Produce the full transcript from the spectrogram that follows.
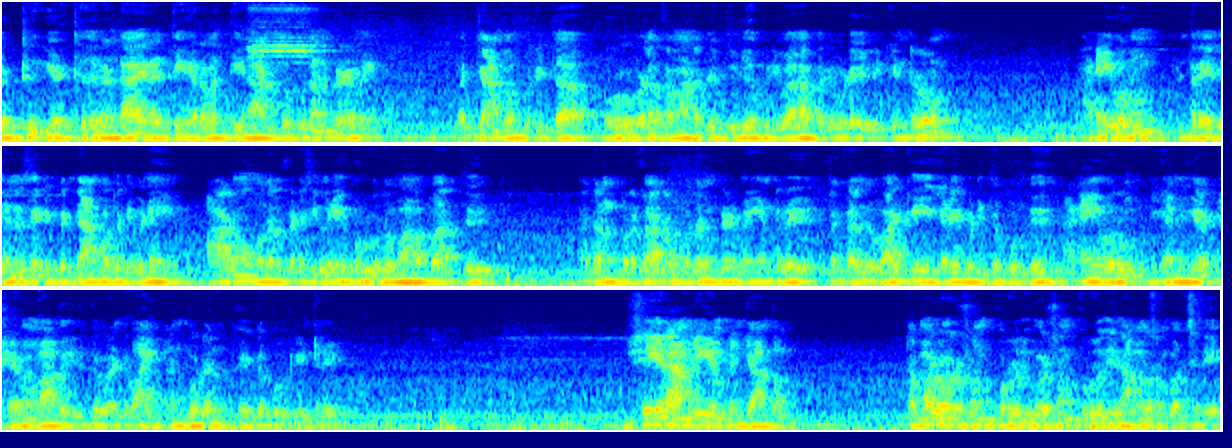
எட்டு எட்டு ரெண்டாயிரத்தி இருபத்தி நான்கு புதன்கிழமை. பஞ்சாங்கம் குறித்த முழு விளக்கமானது வீடியோ பிரிவாக பதிவிட இருக்கின்றோம். அனைவரும் இன்றைய தினசரி பஞ்சாங்க பதிவினை ஆரம்பம் முதல் கடைசி வரை முழுவதுமாக பார்த்து அதன் பிரகாரம் புதன்கிழமை என்று தங்களது வாழ்க்கையை கடைபிடித்துக் கொண்டு அனைவரும் மிக மிக க்ஷேமமாக இருக்க வேண்டுமாய் அன்புடன் கேட்டுக்கொள்கின்றேன் ஸ்ரீராமலியம் பஞ்சாங்கம் தமிழ் வருஷம் குருதி வருஷம் குருதி நாம சம்பத்சரே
